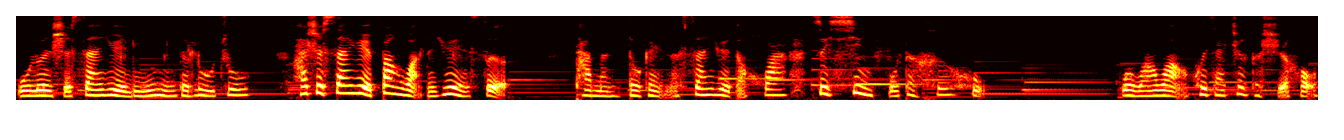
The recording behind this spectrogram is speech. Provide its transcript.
无论是三月黎明的露珠，还是三月傍晚的月色。他们都给了三月的花最幸福的呵护。我往往会在这个时候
